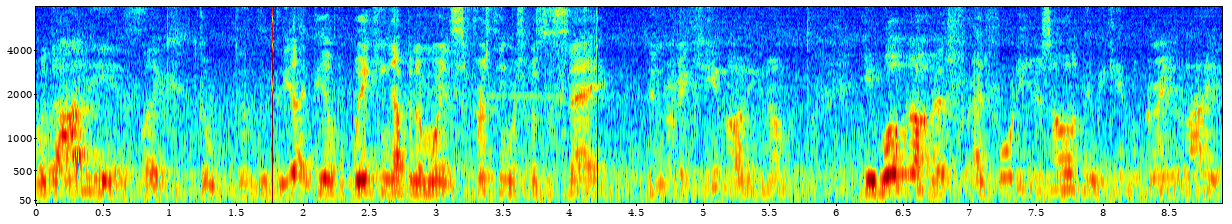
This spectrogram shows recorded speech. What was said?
Modani is like the, the, the idea of waking up in the morning. It's the first thing we're supposed to say. And Rabbi Kiva, you know, he woke up at, at 40 years old and became a great light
